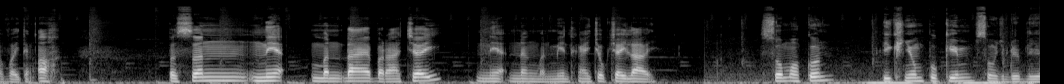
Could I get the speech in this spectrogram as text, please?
អ្វីទាំងអស់ បើសិនអ្នកមិនដែលបរាជ័យអ្នកនឹងមិនមានថ្ងៃជោគជ័យឡើយសូមអរគុណពីខ្ញុំពូគឹមសូមជម្រាបលា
